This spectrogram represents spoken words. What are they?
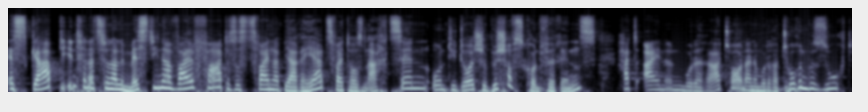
Es gab die internationale Messdiener-Wallfahrt, das ist zweieinhalb Jahre her, 2018, und die Deutsche Bischofskonferenz hat einen Moderator und eine Moderatorin gesucht,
